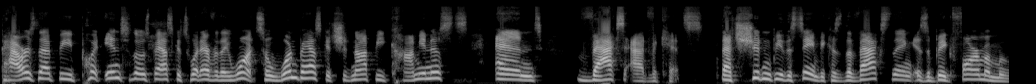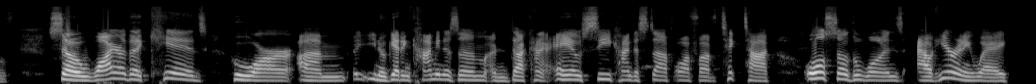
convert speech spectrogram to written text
powers that be put into those baskets whatever they want. So one basket should not be communists and vax advocates. That shouldn't be the same because the vax thing is a big pharma move. So why are the kids who are, um, you know, getting communism and that kind of AOC kind of stuff off of TikTok also the ones out here anyway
